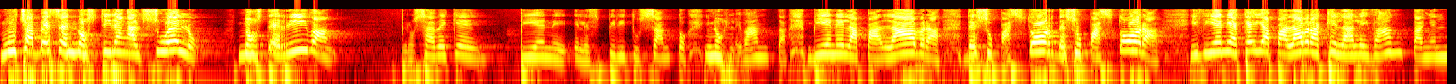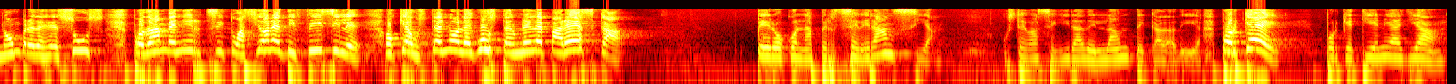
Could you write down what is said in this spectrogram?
muchas veces nos tiran al suelo, nos derriban. Pero ¿sabe qué? Viene el Espíritu Santo y nos levanta. Viene la palabra de su pastor, de su pastora. Y viene aquella palabra que la levanta en el nombre de Jesús. Podrán venir situaciones difíciles o que a usted no le guste no le parezca. Pero con la perseverancia usted va a seguir adelante cada día. ¿Por qué? Porque tiene allá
